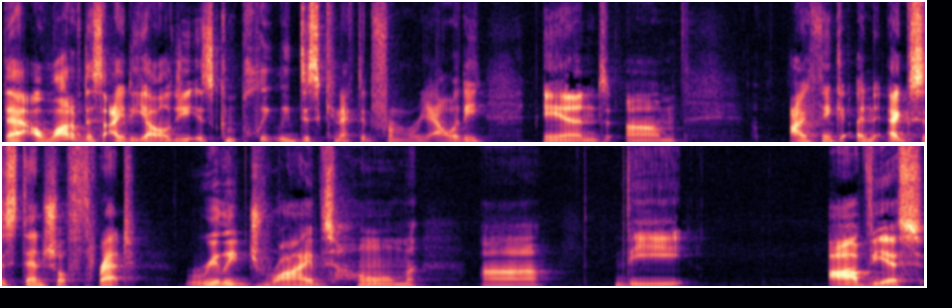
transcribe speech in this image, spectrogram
that a lot of this ideology is completely disconnected from reality, and um, I think an existential threat really drives home uh, the obvious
